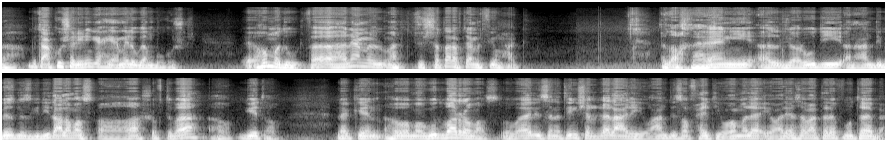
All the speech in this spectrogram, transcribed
آه، بتاع كشري نجح يعملوا جنبه كشري. آه، هم دول. فهنعمل ما- مش هتعرف تعمل فيهم حاجة. الأخ هاني الجارودي أنا عندي business جديد على مصر. آه شفت بقى؟ أهو جيت أهو. لكن هو موجود بره مصر وبقالي سنتين شغال عليه وعندي صفحتي وعملائي وعليها 7000 متابع.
